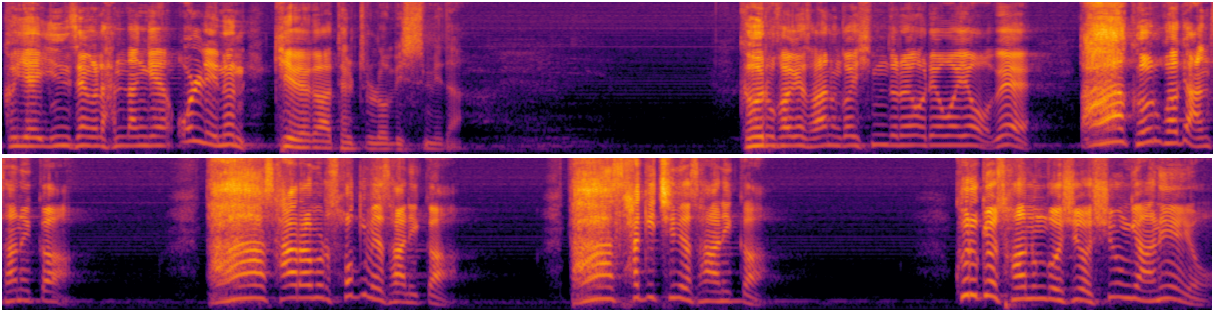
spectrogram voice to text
그의 인생을 한 단계 올리는 기회가 될 줄로 믿습니다. 거룩하게 사는 거 힘들어요, 어려워요. 왜? 다 거룩하게 안 사니까. 다 사람을 속이며 사니까. 다 사기치며 사니까. 그렇게 사는 것이요 쉬운 게 아니에요.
